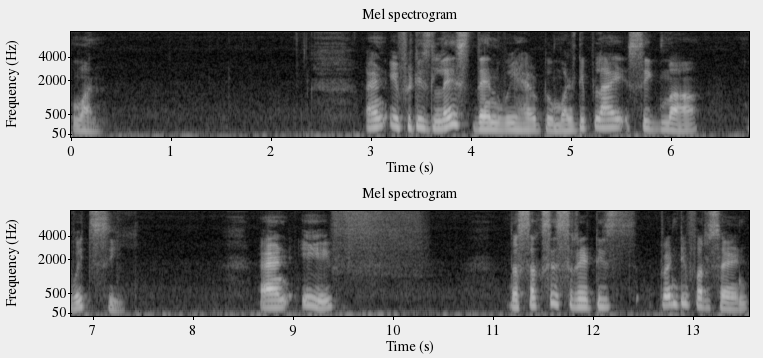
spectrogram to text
1 and if it is less then we have to multiply sigma with c. And if the success rate is 20%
